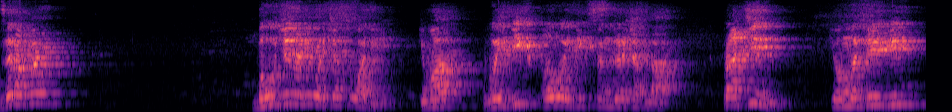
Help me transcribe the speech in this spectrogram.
जर आपण बहुजन आणि वर्चस्ववादी किंवा वैदिक अवैदिक संघर्षातला प्राचीन किंवा मध्ययुगीन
